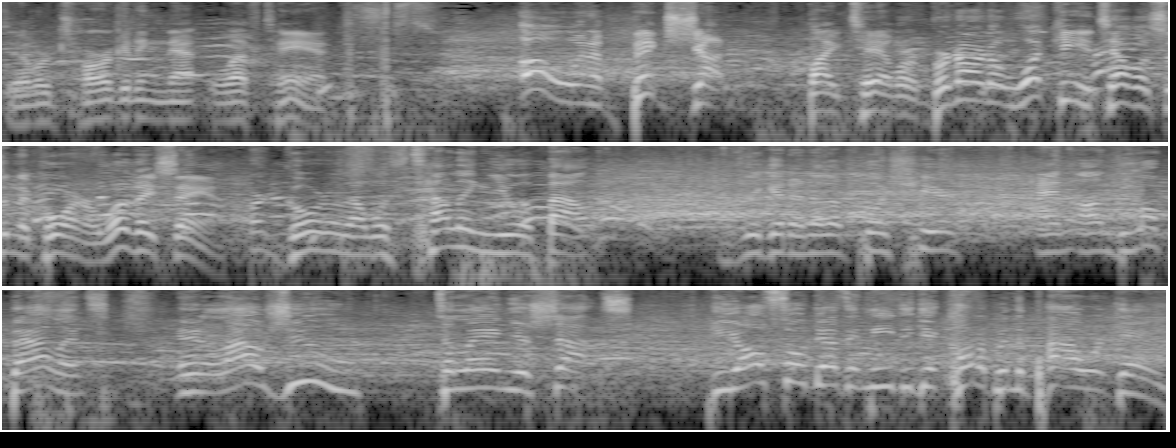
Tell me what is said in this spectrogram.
Taylor targeting that left hand. Oh, and a big shot by Taylor. Bernardo, what can you tell us in the corner? What are they saying? Mark Gordo that was telling you about as we get another push here. And on the Off balance, and it allows you to land your shots. He also doesn't need to get caught up in the power game.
